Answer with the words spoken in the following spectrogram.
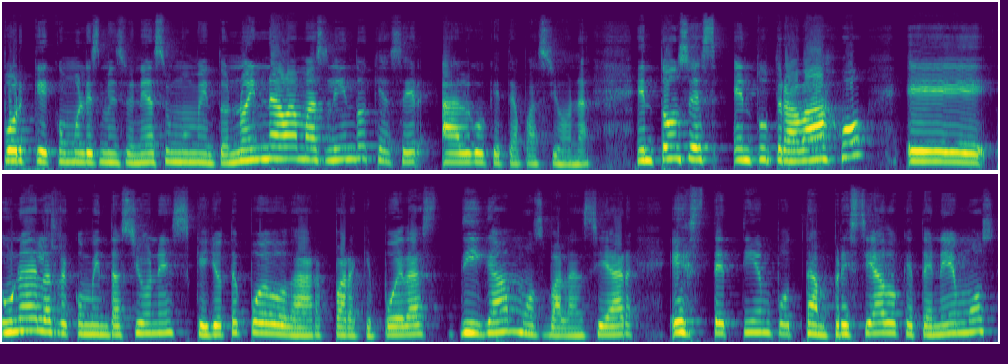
porque como les mencioné hace un momento, no hay nada más lindo que hacer algo que te apasiona. Entonces, en tu trabajo, eh, una de las recomendaciones que yo te puedo dar para que puedas, digamos, balancear este tiempo tan preciado que tenemos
